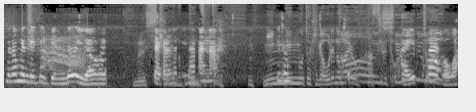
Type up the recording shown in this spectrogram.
ไม่ต้องเป็นเมจิกดินเดอร์อีแล้วครับแต่การ์ดไม่ได้อันนะที่ต้องใช้พลาดเปล่าวะ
